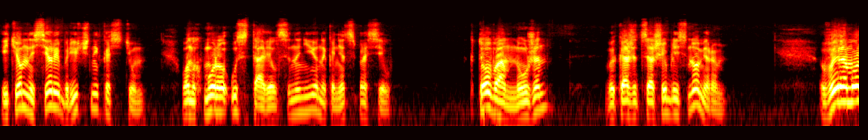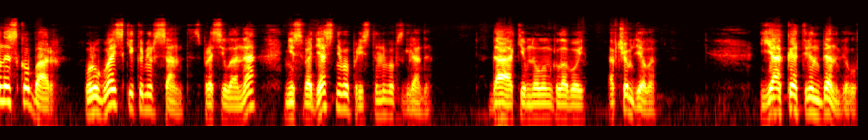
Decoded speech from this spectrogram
и темно-серый брючный костюм. Он хмуро уставился на нее, наконец спросил: "Кто вам нужен? Вы, кажется, ошиблись номером". "Вы Рамон Эскобар", «Уругвайский коммерсант?» — спросила она, не сводя с него пристального взгляда. «Да», — кивнул он головой. «А в чем дело?» «Я Кэтрин Бенвилл,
